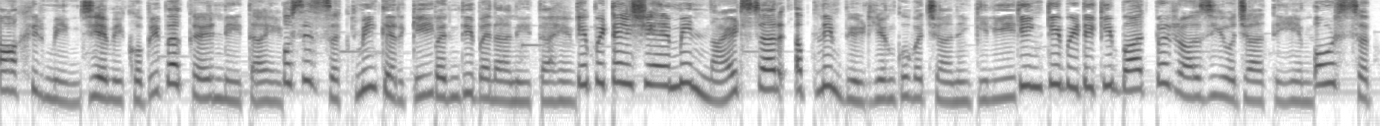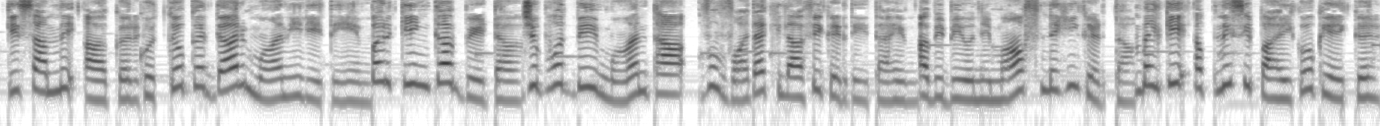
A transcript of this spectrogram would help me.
आखिर में जेमी को भी पकड़ लेता है। उसे जख्मी करके बंदी बना लेता है। कैपिटल शहर में नाइट स्टार अपने बेटियों को बचाने के लिए किंग के बेटे की बात पर राज़ी हो जाती है और सबके सामने आकर खुद को गद्दार मान ही लेते हैं। पर किंग का बेटा जो बहुत बेईमान था, वो वादा खिलाफी कर देता है। अभी भी उन्हें माफ़ नहीं करता, बल्कि अपने सिपाही को कहकर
